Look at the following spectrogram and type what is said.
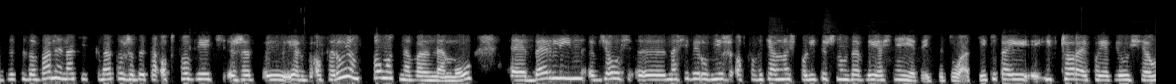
zdecydowany nacisk na to, żeby ta odpowiedź, że jakby oferując pomoc Nawalnemu, Berlin wziął na siebie również odpowiedzialność polityczną za wyjaśnienie tej sytuacji. Tutaj i wczoraj pojawił się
